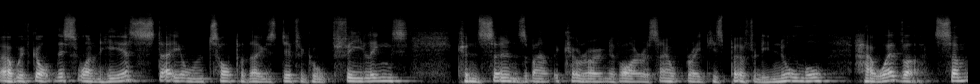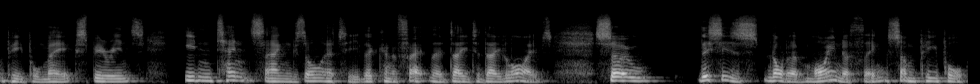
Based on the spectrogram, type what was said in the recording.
Uh, we've got this one here. Stay on top of those difficult feelings. Concerns about the coronavirus outbreak is perfectly normal. However some people may experience intense anxiety that can affect their day-to-day -day lives. So this is not a minor thing. Some people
